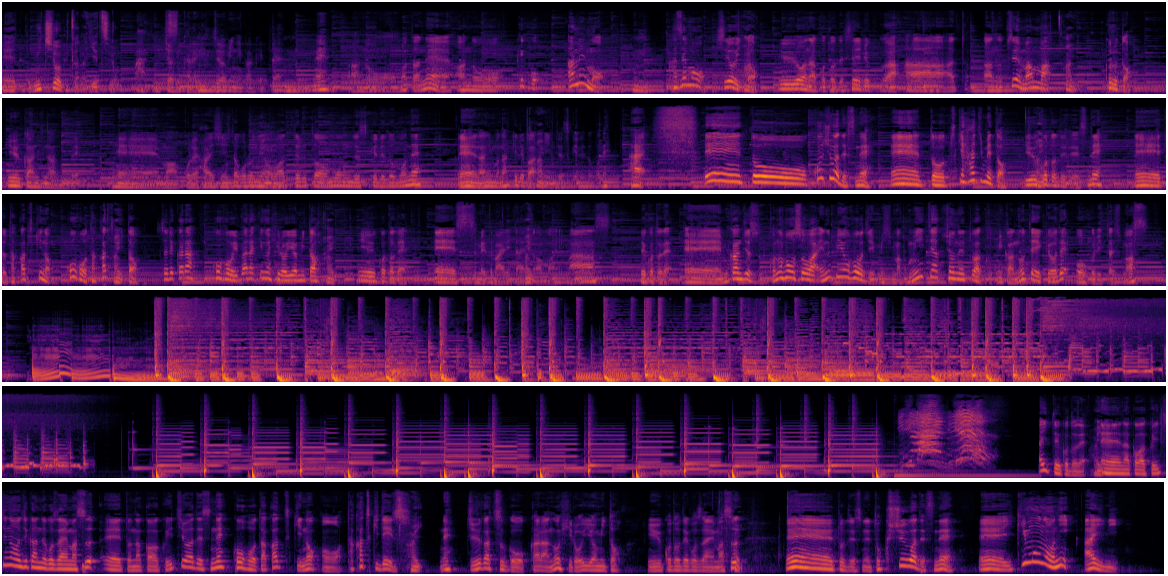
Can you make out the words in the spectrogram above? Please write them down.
えーっと、日曜日から月曜日。あ、日曜日から月曜日にかけて、うん。ね、あのーまたね、あのー結構雨もうん。風も強いというようなことで勢力が、あーあの強いまんまはい。来るという感じなので、えーまあこれ配信した頃には終わってるとは思うんですけれどもね、えー何もなければいいんですけれどもね。はい。えーと、今週はですね、えーと、月始めということでですね、えーと、高槻の、広報高槻と、それから広報茨城の拾い読みと、はい。いうことで、えー進めてまいりたいと思います。ということで、えーみかんジュース、この放送は NPO 法人三島コミュニティアクションネットワークみかんの提供でお送りいたします。はい、ということで、はいえー中枠1のお時間でございます。えっ、と、中枠1はですね、広報高槻の、お高槻デイズ、はい。ね、10月号からの拾い読みということでございます。はいえっ、とですね、特集はですね、えー生き物に会いに、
